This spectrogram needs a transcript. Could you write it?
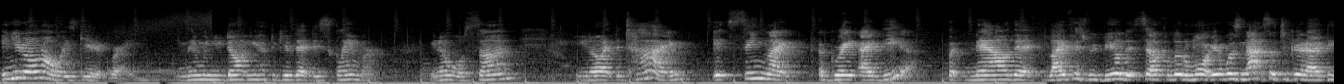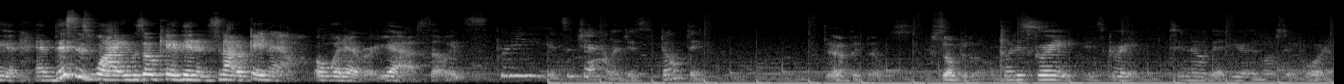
and you don't always get it right. And then when you don't, you have to give that disclaimer. You know, well, son, you know, at the time, it seemed like a great idea. But now that life has revealed itself a little more, it was not such a good idea. And this is why it was okay then and it's not okay now, or whatever. Yeah, so it's pretty, it's a challenge. It's daunting. Yeah, I think that was, you summed it up. But it's great. It's great to know that you're the most important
